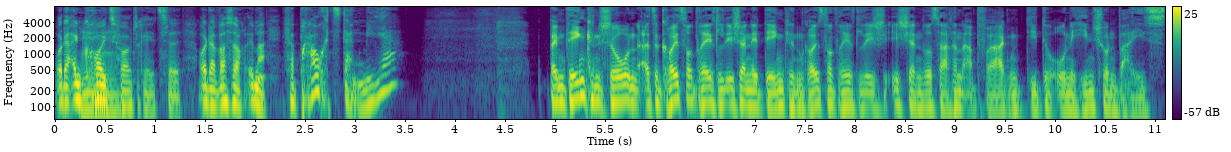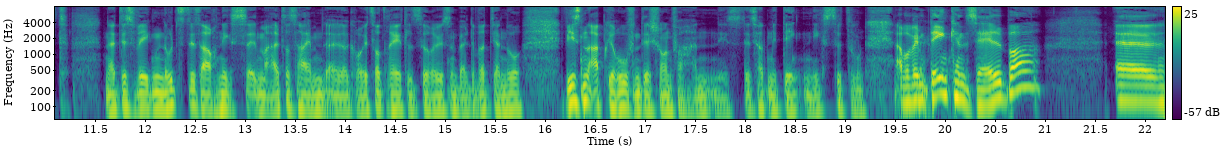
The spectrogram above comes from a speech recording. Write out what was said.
oder ein Kreuzworträtsel oder was auch immer? Verbraucht's dann mehr? Beim Denken schon. Also Kreuzworträtsel ist ja nicht Denken. Kreuzworträtsel ist, ist ja nur Sachen abfragen, die du ohnehin schon weißt. Na, deswegen nutzt es auch nichts im Altersheim äh, Kreuzworträtsel zu lösen, weil da wird ja nur Wissen abgerufen, das schon vorhanden ist. Das hat mit Denken nichts zu tun. Aber beim Denken selber äh,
